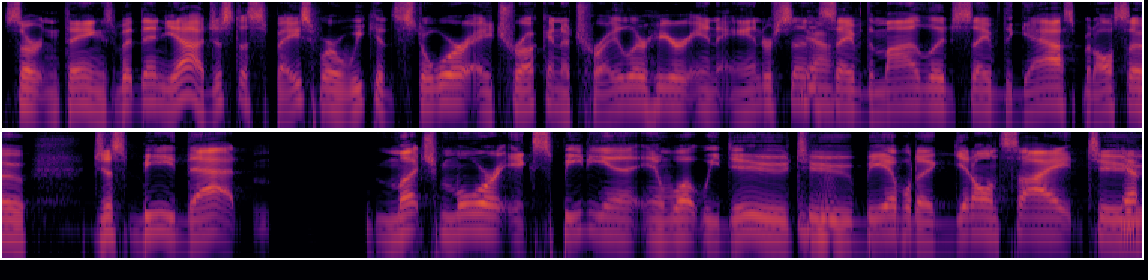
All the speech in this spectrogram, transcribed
certain things. But then, yeah, just a space where we could store a truck and a trailer here in Anderson, Yeah. save the mileage, save the gas, but also just be that much more expedient in what we do to be able to get on site to Yep.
